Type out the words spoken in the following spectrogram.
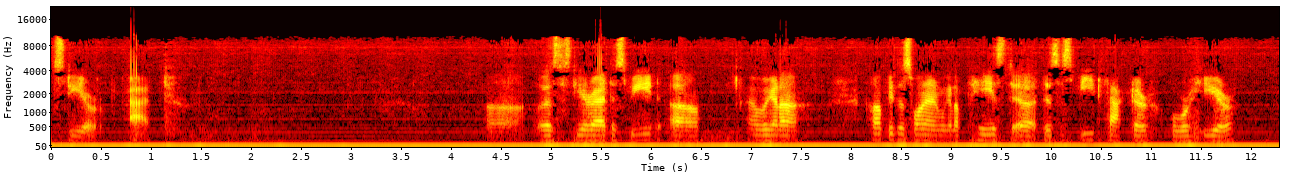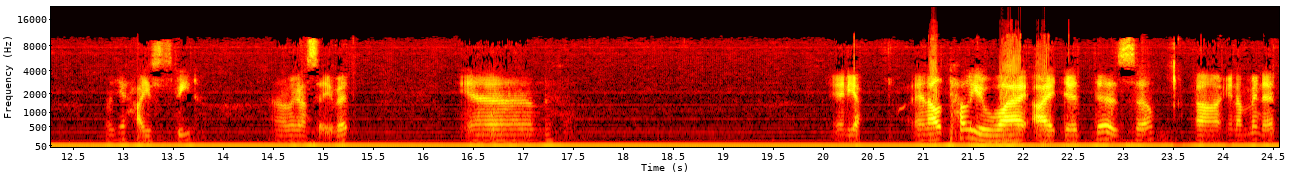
steer at. Uh, let's steer at the speed. Uh, and we're gonna copy this one and we're gonna paste uh, this speed factor over here. Okay, highest speed. And we're gonna save it and and yeah. And I'll tell you why I did this uh, uh, in a minute.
